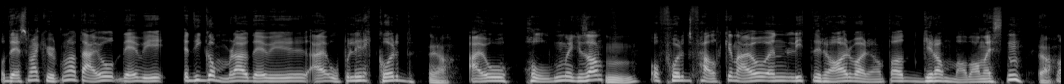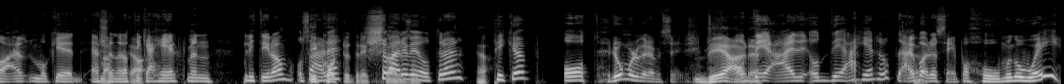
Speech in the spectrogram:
Og det som er kult med det, at det er jo det vi De gamle er jo det vi er Opel Rekord. Ja. Er jo Holden, ikke sant? Mm. Og Ford Falcon er jo en litt rar variant av Granada, nesten. Ja. Nå er, må ikke, jeg skjønner Nei, at det ikke er helt, men lite grann. Og så er det trekk svære sånn. V8-ere, Ja. pickup og trommelbremser. Det er Og det. det er, og det er helt rått. Det er jo bare å se på Home and Away,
